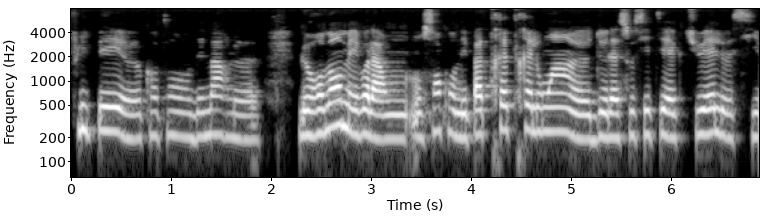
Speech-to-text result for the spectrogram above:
flipper quand on démarre le, le, roman, mais voilà, on, on sent qu'on n'est pas très très loin de la société actuelle si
